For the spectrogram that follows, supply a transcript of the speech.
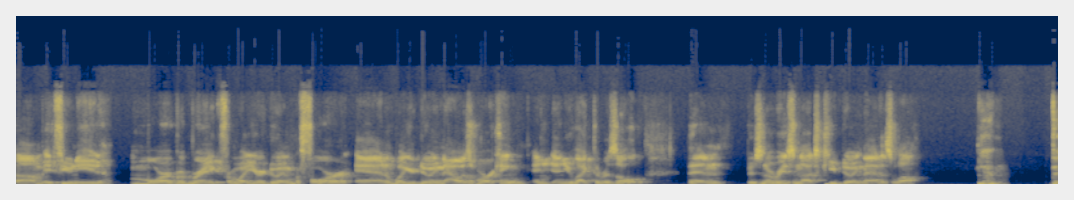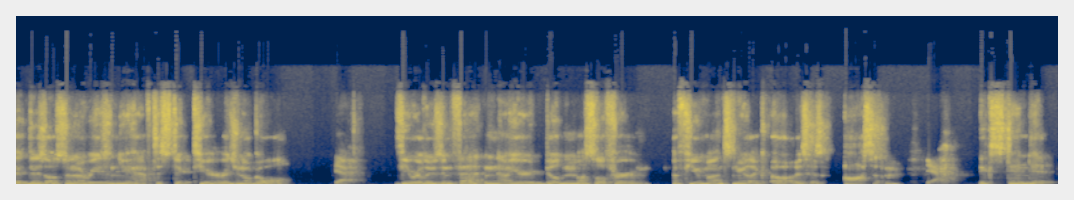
Um, if you need more of a break from what you were doing before and what you're doing now is working and, and you like the result, then there's no reason not to keep doing that as well. Yeah. There, there's also no reason you have to stick to your original goal. Yeah. If you were losing fat and now you're building muscle for a few months and you're like, oh, this is awesome. Yeah. Extend it.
